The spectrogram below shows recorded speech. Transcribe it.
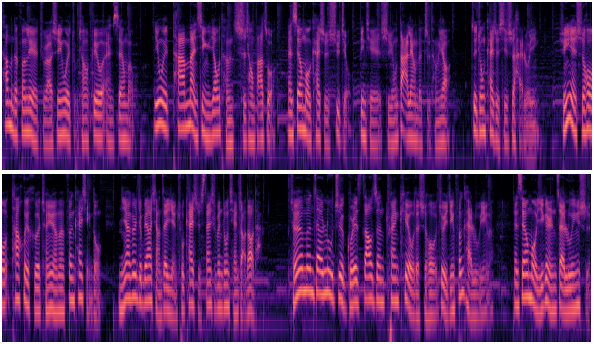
他们的分裂主要是因为主唱 Phil Anselmo，因为他慢性腰疼时常发作，Anselmo 开始酗酒，并且使用大量的止疼药。最终开始吸食海洛因。巡演时候，他会和成员们分开行动，你压根就不要想在演出开始三十分钟前找到他。成员们在录制《Great Thousand Tranquil》的时候就已经分开录音了。Anselmo 一个人在录音室，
